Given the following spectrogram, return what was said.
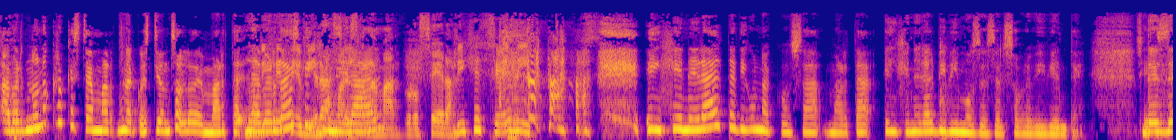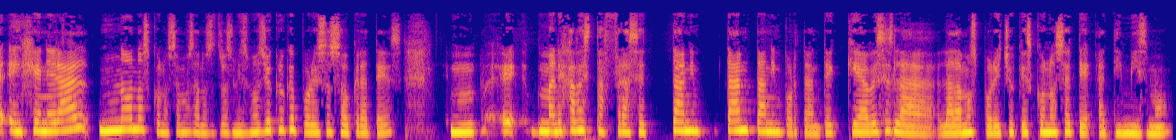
a ver, no, no creo que esté Mar- una cuestión solo de Marta. No La dije verdad es que en general, Mar, grosera. Dije heavy. en general te digo una cosa, Marta, en general vivimos desde el sobreviviente. Sí. Desde, en general no nos conocemos a nosotros mismos. Yo creo que por eso Sócrates mm, eh, manejaba esta frase tan, im- tan, tan importante que a veces la, la damos por hecho, que es conócete a ti mismo.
